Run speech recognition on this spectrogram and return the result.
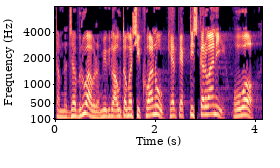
તમને જબરું આવડે. મેં કીધું આવું તમારે શીખવાનું. ઘેર પ્રેક્ટિસ કરવાની. હોવો.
